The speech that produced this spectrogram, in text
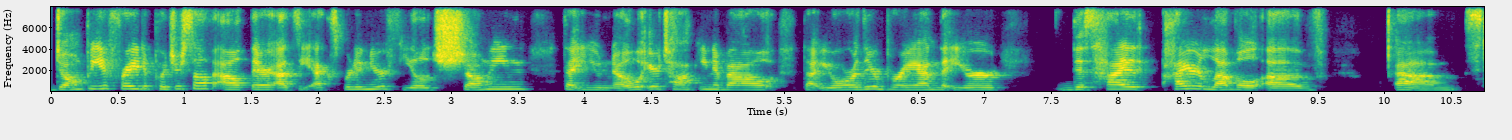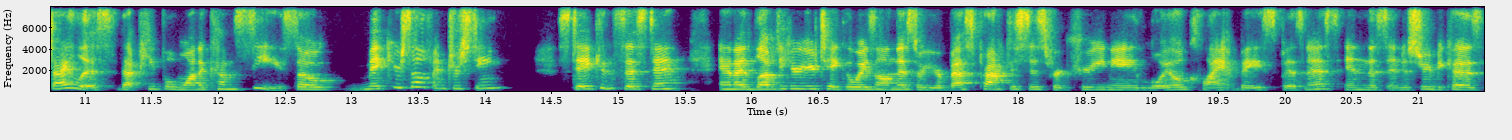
Don't be afraid to put yourself out there as the expert in your field, showing that you know what you're talking about, that you're your brand, that you're this high higher level of um, stylist that people want to come see. So make yourself interesting, stay consistent, and I'd love to hear your takeaways on this or your best practices for creating a loyal client-based business in this industry. Because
